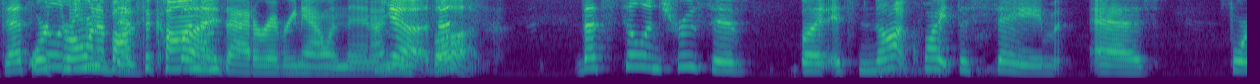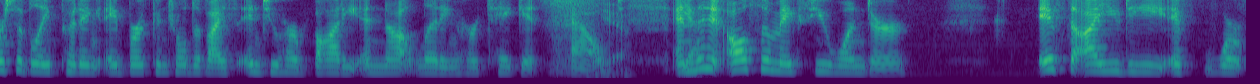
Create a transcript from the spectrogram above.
that's or still throwing a box of condoms at her every now and then. I yeah, mean, fuck. that's that's still intrusive, but it's not quite the same as forcibly putting a birth control device into her body and not letting her take it out. Yeah. And then it also makes you wonder if the IUD, if for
